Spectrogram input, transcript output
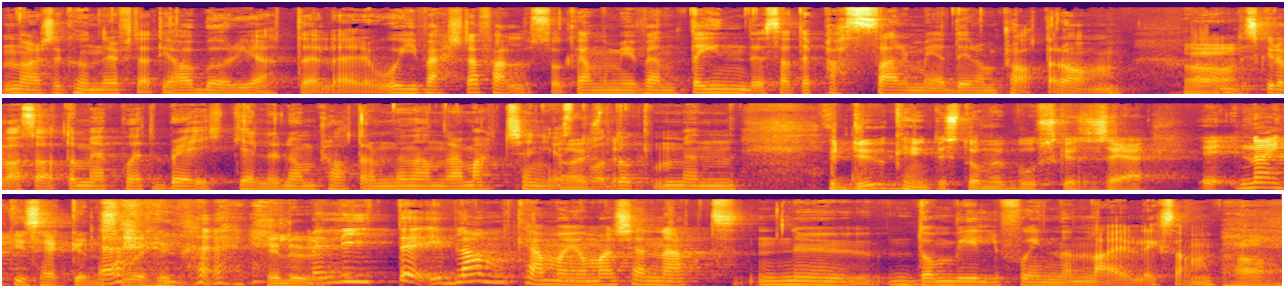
några sekunder efter att jag har börjat. Eller, och i värsta fall så kan de ju vänta in det så att det passar med det de pratar om. Ja. Om det skulle vara så att de är på ett break eller de pratar om den andra matchen just Ja, just då. då. Men, För du kan ju inte stå med Busquets och säga eh, 90 seconds, så är, eller hur? men lite, ibland kan man ju om man känner att nu de vill få in den live liksom. Ja.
